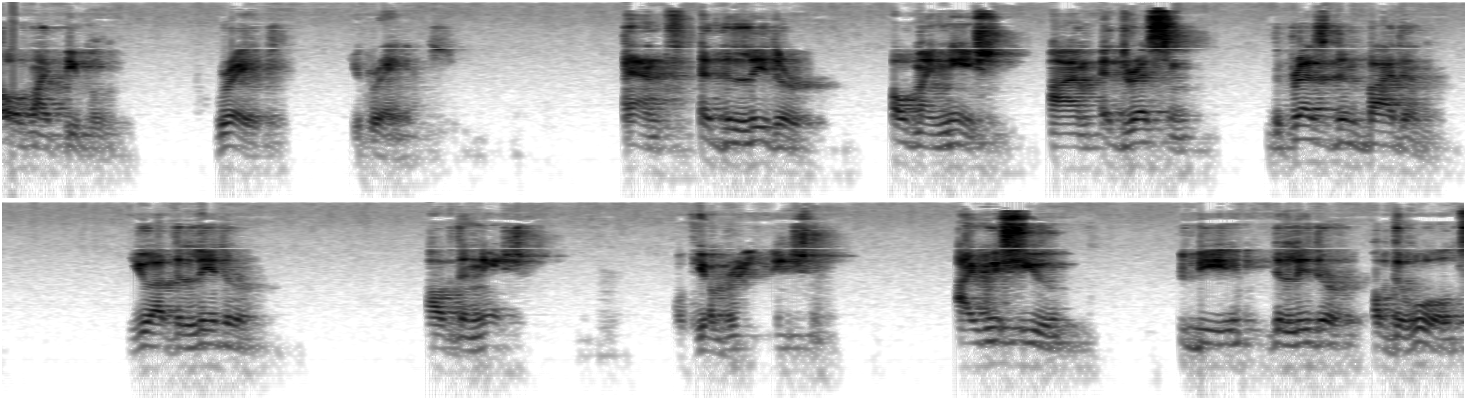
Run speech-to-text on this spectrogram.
of my people, great Ukrainians. And as the leader of my nation, I'm addressing the President Biden. You are the leader of the nation, of your great nation. I wish you to be the leader of the world.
